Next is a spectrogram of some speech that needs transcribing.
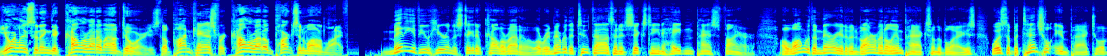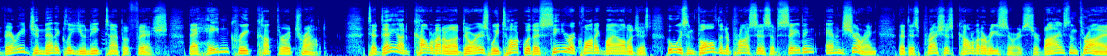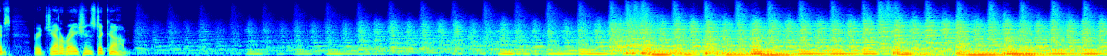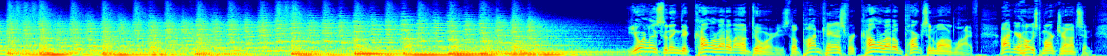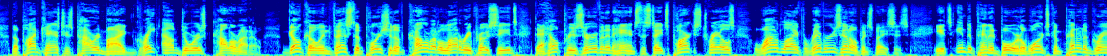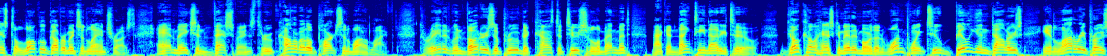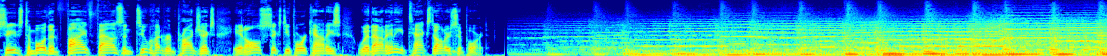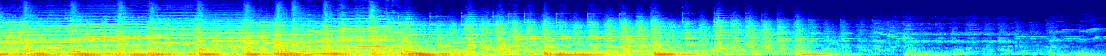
You're listening to Colorado Outdoors, the podcast for Colorado Parks and Wildlife. Many of you here in the state of Colorado will remember the 2016 Hayden Pass fire. Along with a myriad of environmental impacts from the blaze, was the potential impact to a very genetically unique type of fish, the Hayden Creek cutthroat trout. Today on Colorado Outdoors, we talk with a senior aquatic biologist who was involved in the process of saving and ensuring that this precious Colorado resource survives and thrives for generations to come. Listening to Colorado Outdoors, the podcast for Colorado Parks and Wildlife. I'm your host, Mark Johnson. The podcast is powered by Great Outdoors Colorado. GOCO invests a portion of Colorado lottery proceeds to help preserve and enhance the state's parks, trails, wildlife, rivers, and open spaces. Its independent board awards competitive grants to local governments and land trusts and makes investments through Colorado Parks and Wildlife. Created when voters approved a constitutional amendment back in 1992, GOCO has committed more than $1.2 billion in lottery proceeds to more than 5,200 projects in all 64 counties without any tax dollar support.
